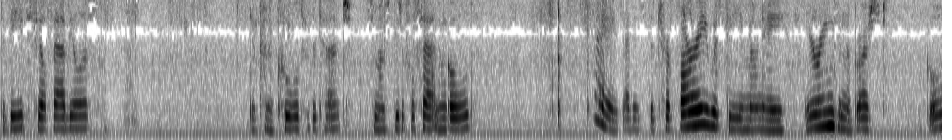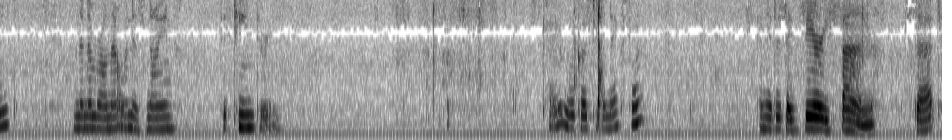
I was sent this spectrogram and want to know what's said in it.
The beads feel fabulous. They're kind of cool to the touch. It's the most beautiful satin gold. Okay, that is the Trifari with the Monet earrings and the brushed gold. And the number on that one is 9153. Okay, we'll go to the next one. And it is a very fun set.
